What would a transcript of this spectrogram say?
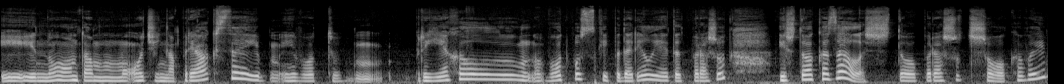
И ну, он там очень напрягся, и, и вот приехал в отпуск и подарил ей этот парашют. И что оказалось, что парашют шелковый,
